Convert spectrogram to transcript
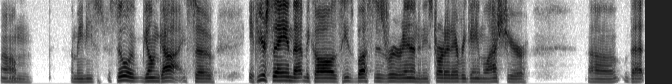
Um, I mean, he's still a young guy. So if you're saying that because he's busted his rear end and he started every game last year, uh, that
